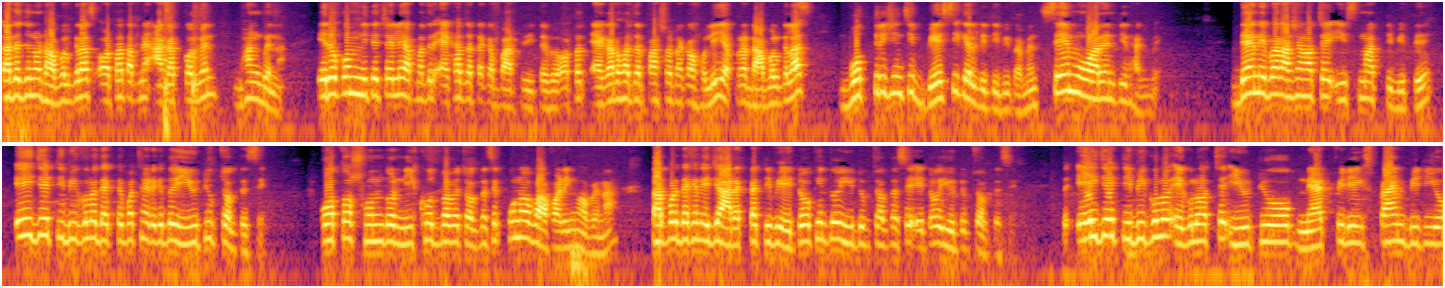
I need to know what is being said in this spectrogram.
তাদের জন্য ডাবল গ্লাস অর্থাৎ আপনি আঘাত করবেন, ভাঙবে না। এরকম নিতে চাইলে আপনাদের এক হাজার টাকা বাড়তি দিতে হবে। অর্থাৎ এগারো হাজার পাঁচশো টাকা হলেই আপনারা ডাবল গ্লাস বত্রিশ ইঞ্চি বেসিক এলডি টিভি পাবেন। সেম ওয়ারেন্টি থাকবে। দেন এবার আসেন হচ্ছে স্মার্ট টিভিতে এই যে টিভিগুলো দেখতে পাচ্ছেন, এটা কিন্তু ইউটিউব চলতেছে। কত সুন্দর নিখুঁত ভাবে চলতেছে, কোনো বাফারিং হবে না। তারপরে দেখেন এই যে আরেকটা টিভি এটাও কিন্তু ইউটিউব চলতেছে, এটাও ইউটিউব চলতেছে। তো এই যে টিভিগুলো এগুলো হচ্ছে YouTube Netflix Prime Video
